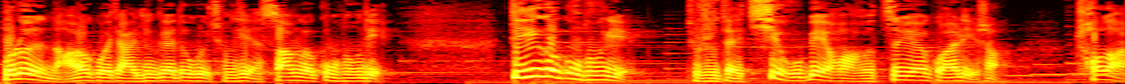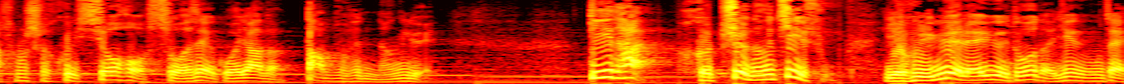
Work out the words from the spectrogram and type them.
不论哪个国家，应该都会呈现三个共同点。第一个共同点就是在气候变化和资源管理上，超大城市会消耗所在国家的大部分能源。低碳和智能技术也会越来越多的应用在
